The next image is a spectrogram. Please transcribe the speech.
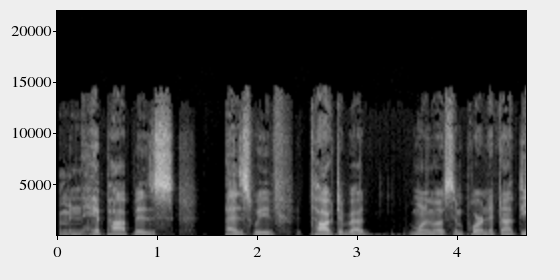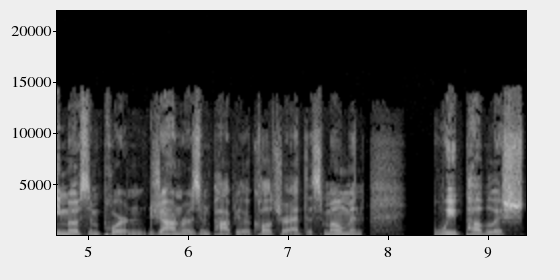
I mean, hip hop is, as we've talked about, one of the most important, if not the most important, genres in popular culture at this moment. We publish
